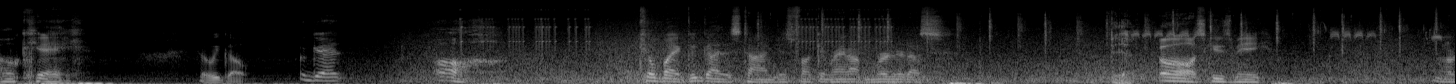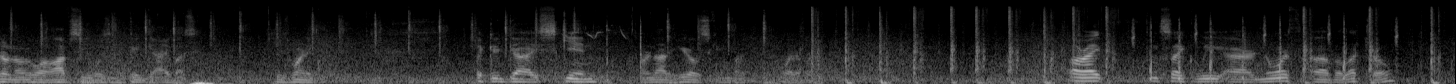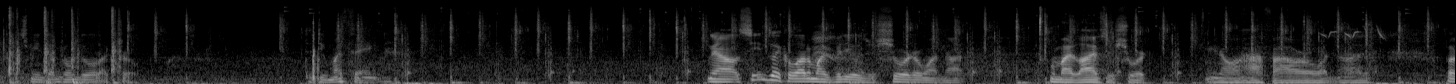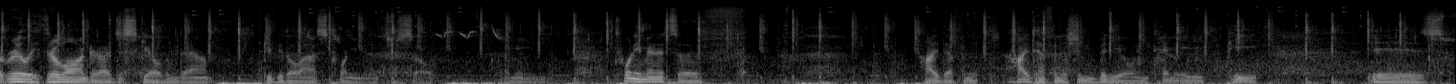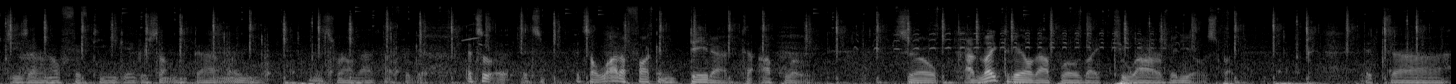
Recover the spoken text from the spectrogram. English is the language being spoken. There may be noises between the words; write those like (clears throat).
Okay. Here we go. Again. Oh. Killed by a good guy this time. Just fucking ran out and murdered us. Oh, excuse me. I don't know. Well, obviously he wasn't a good guy, but he's wearing a, a good guy skin. Or not a hero skin, but whatever. Alright. Looks like we are north of Electro. Which means I'm going to Electro. To do my thing. Now, it seems like a lot of my videos are short or whatnot. Or my lives are short. You know, a half hour or whatnot. But really, they're longer. I just scale them down. Give you the last 20 minutes or so. I mean, 20 minutes of high definition high definition video in 1080p is geez I don't know 15 gig or something like that. Maybe it's around that. I forget. It's a it's it's a lot of fucking data to upload. So I'd like to be able to upload like two hour videos, but it uh,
